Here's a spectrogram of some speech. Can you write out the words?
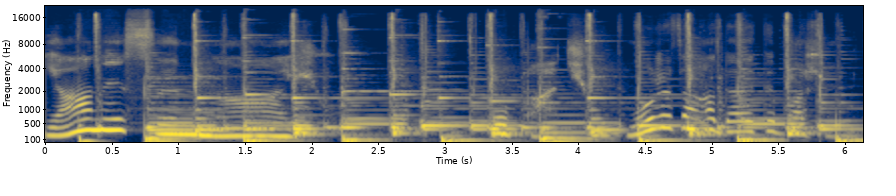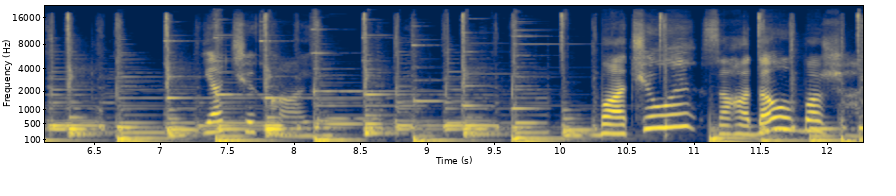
Я не знаю. Побачу. Може, загадаєте бажання. Я чекаю. Бачили, загадали бажання.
